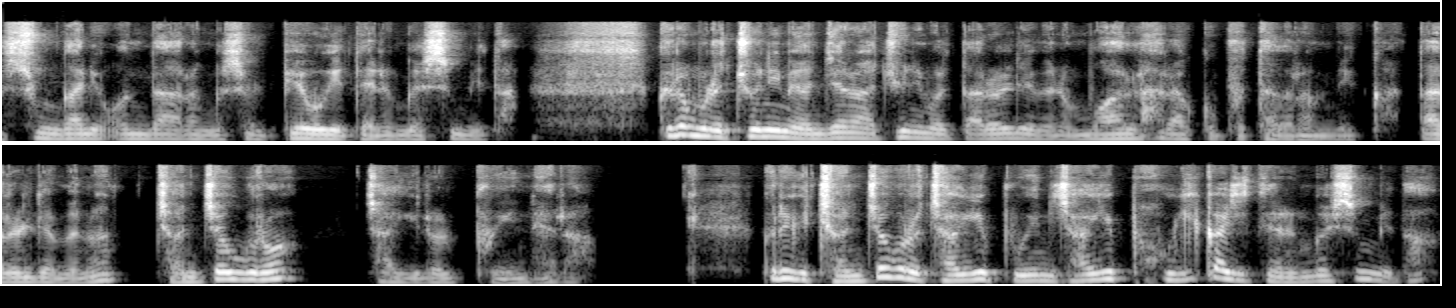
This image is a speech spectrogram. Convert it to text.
순간이 온다는 것을 배우게 되는 것입니다. 그러므로 주님이 언제나 주님을 따르려면 뭘 하라고 부탁을 합니까? 따르려면 전적으로 자기를 부인해라. 그러니 전적으로 자기 부인이 자기 포기까지 되는 것입니다.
